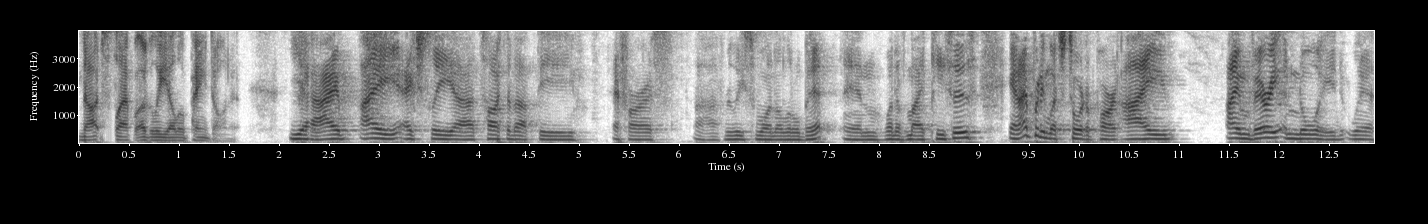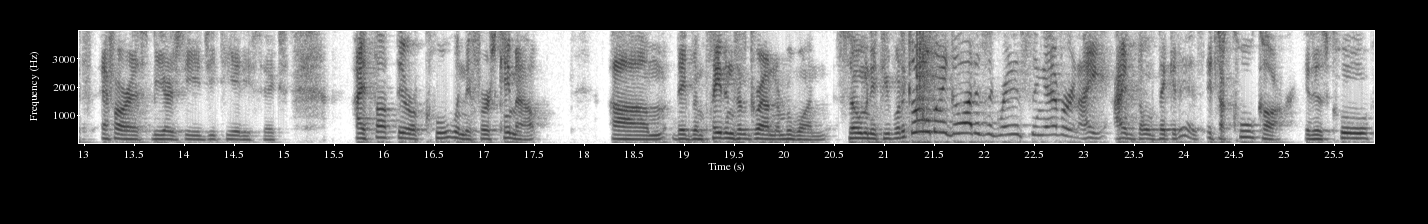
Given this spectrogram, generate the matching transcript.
not slap ugly yellow paint on it. Yeah, I I actually uh, talked about the FRS uh, release one a little bit in one of my pieces, and I pretty much tore it apart. I I'm very annoyed with FRS BRZ GT86. I thought they were cool when they first came out. Um, they've been played into the ground. Number one, so many people are like, "Oh my God, it's the greatest thing ever," and I, I don't think it is. It's a cool car. It is cool.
